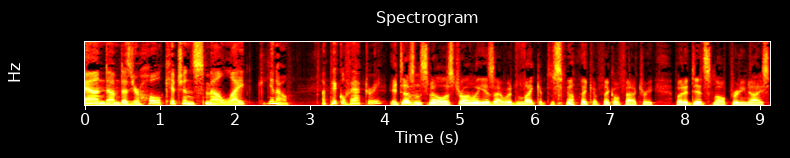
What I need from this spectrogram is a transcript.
And um, does your whole kitchen smell like, you know, a pickle factory? It doesn't smell as strongly as I would like it to smell like a pickle factory, but it did smell pretty nice.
